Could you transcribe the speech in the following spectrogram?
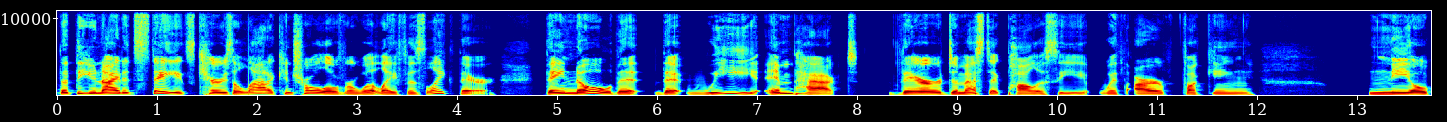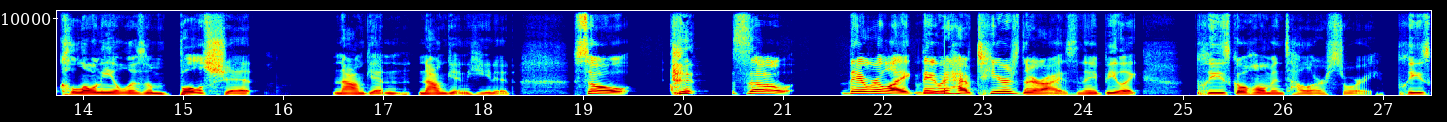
that the United States carries a lot of control over what life is like there. They know that that we impact their domestic policy with our fucking neo-colonialism bullshit. Now I'm getting now I'm getting heated. So so they were like they would have tears in their eyes and they'd be like please go home and tell our story. Please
